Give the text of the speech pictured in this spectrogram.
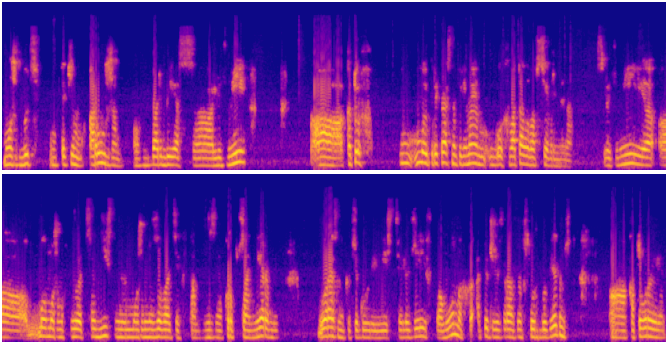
может быть таким оружием в борьбе с а, людьми, которых мы прекрасно понимаем, хватало во все времена с людьми, а, мы можем их называть садистами, можем называть их, там, не знаю, коррупционерами. Разные категории есть людей в погонах, опять же, из разных служб и ведомств, а, которые,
